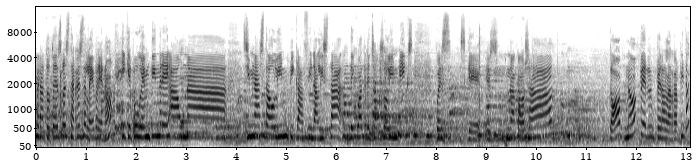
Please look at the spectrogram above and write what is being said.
per a totes les Terres de l'Ebre, no? I que puguem tindre a una gimnasta olímpica finalista de quatre Jocs Olímpics, pues, és que és una cosa top no? per, per a la Ràpita?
